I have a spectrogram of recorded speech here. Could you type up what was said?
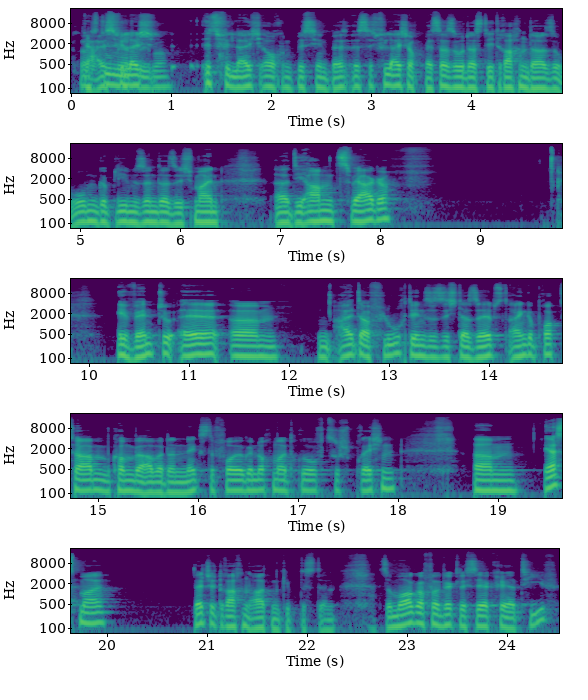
Sagst ja, ist vielleicht, ist vielleicht auch ein bisschen besser, es ist vielleicht auch besser so, dass die Drachen da so oben geblieben sind. Also ich meine, äh, die armen Zwerge, eventuell ähm, ein alter Fluch, den sie sich da selbst eingebrockt haben, kommen wir aber dann nächste Folge nochmal drauf zu sprechen. Ähm, erstmal, welche Drachenarten gibt es denn? Also Morgoth war wirklich sehr kreativ.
